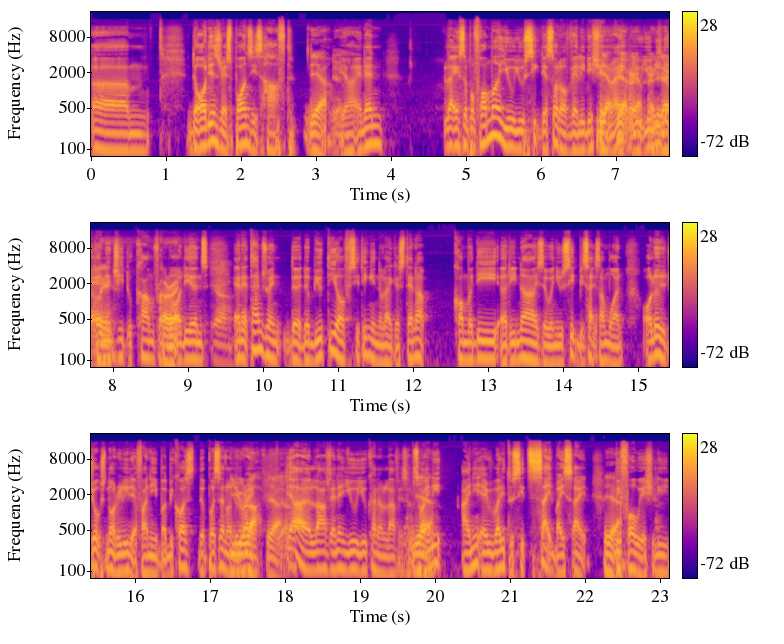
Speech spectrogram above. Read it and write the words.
um, the audience response is halved. Yeah. Yeah. and then like as a performer, you you seek the sort of validation, Yeah, right? yeah, you yeah, you need the energy to come from the audience. Yeah. And at times when the the beauty of sitting in like a stand up comedy arena is that when you sit beside someone, although the joke's not really that funny, but because the person on You the right, laugh, yeah. yeah, laughs, and then you you kind of laugh. So I need I need everybody to sit side by side Yeah. before we actually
